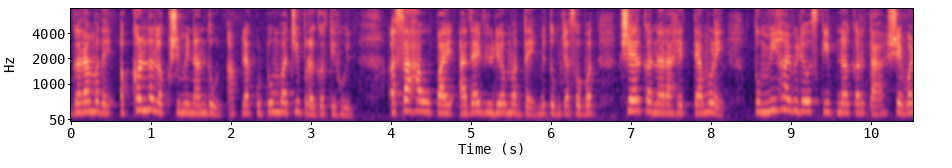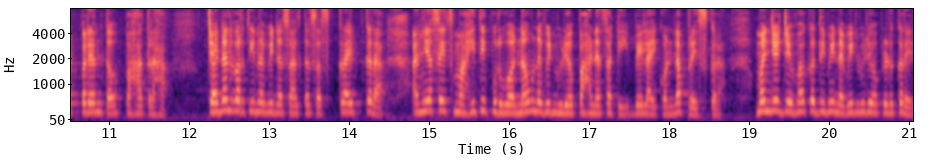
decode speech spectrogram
घरामध्ये अखंड लक्ष्मी नांदून आपल्या कुटुंबाची प्रगती होईल. असा हा उपाय आज या व्हिडिओमध्ये मी तुमच्यासोबत शेअर करणार आहे. त्यामुळे तुम्ही हा व्हिडिओ स्किप न करता शेवटपर्यंत पाहत राहा. चॅनलवरती नवीन असाल तर सबस्क्राईब करा आणि असेच माहितीपूर्व नवनवीन व्हिडिओ पाहण्यासाठी बेल आयकॉनला प्रेस करा. म्हणजे जेव्हा कधी मी नवीन व्हिडिओ अपलोड करेल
